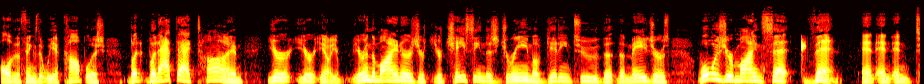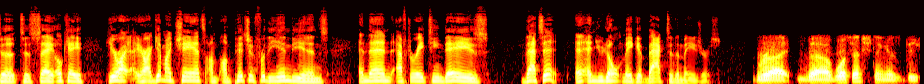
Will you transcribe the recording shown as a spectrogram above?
all of the things that we accomplish. But but at that time, you're you're you know you're, you're in the minors, you're you're chasing this dream of getting to the, the majors. What was your mindset then? And and and to to say, okay, here I here I get my chance. I'm I'm pitching for the Indians, and then after 18 days, that's it, and, and you don't make it back to the majors. Right. The, what's interesting is the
